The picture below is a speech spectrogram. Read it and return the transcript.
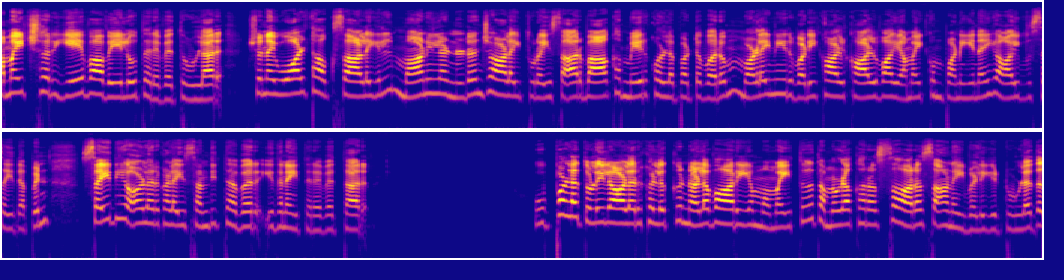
அமைச்சர் ஏவா வேலு தெரிவித்துள்ளார். சென்னை வால்டாக் சாலையில் மாநில நெடுஞ்சாலைத்துறை சார்பாக மேற்கொள்ளப்பட்டு வரும் மழைநீர் வடிகால் கால்வாய் அமைக்கும் பணியினை ஆய்வு செய்த பின் செய்தியாளர்களை சந்தித்த அவர் இதனை தெரிவித்தார். உப்பள தொழிலாளர்களுக்கு நலவாரியம் அமைத்து தமிழக அரசு அரசாணை வெளியிட்டுள்ளது.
